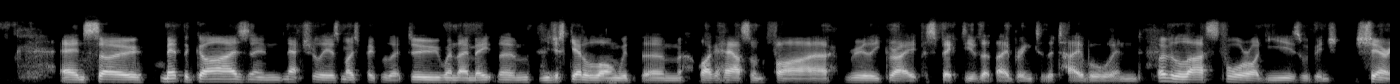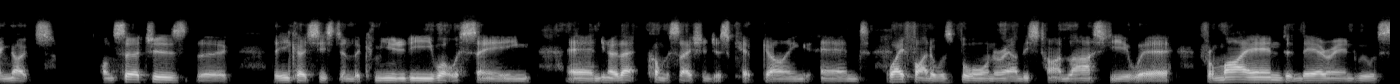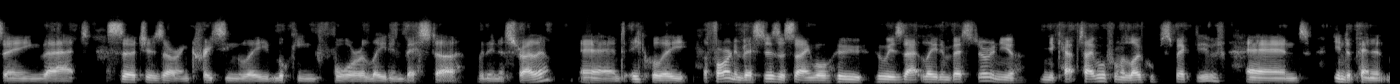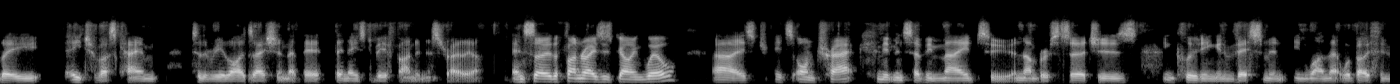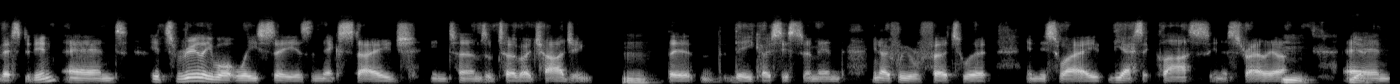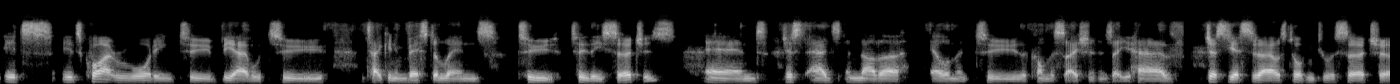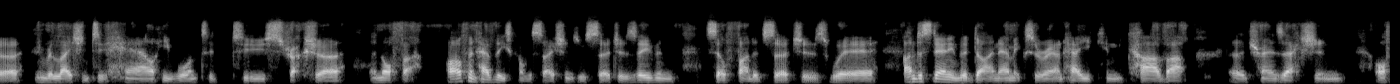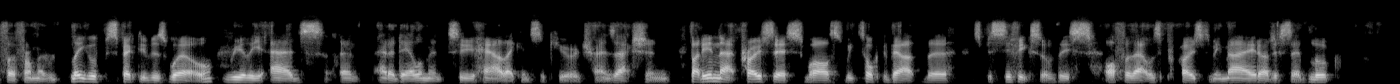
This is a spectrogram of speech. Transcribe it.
And so met the guys and naturally as most people that do when they meet them you just get along with them like a house on fire really great perspective that they bring to the table. And over the last four odd years we've been sharing notes on searches the the ecosystem, the community, what we're seeing. And, you know, that conversation just kept going. And Wayfinder was born around this time last year, where from my end and their end, we were seeing that searchers are increasingly looking for a lead investor within Australia. And equally, the foreign investors are saying, well, who who is that lead investor in your in your cap table from a local perspective? And independently, each of us came to the realization that there, there needs to be a fund in Australia. And so the fundraiser is going well. Uh, it's, it's on track. Commitments have been made to a number of searches, including investment in one that we're both invested in. And it's really what we see as the next stage in terms of turbocharging mm. the the ecosystem. And you know, if we refer to it in this way, the asset class in Australia, mm. yeah. and it's it's quite rewarding to be able to take an investor lens to to these searches and just adds another element to the conversations that you have. Just yesterday, I was talking to a searcher in relation to how he wanted to structure an offer I often have these conversations with searchers, even self funded searchers, where understanding the dynamics around how you can carve up a transaction offer from a legal perspective as well really adds an added element to how they can secure a transaction. But in that process, whilst we talked about the specifics of this offer that was proposed to be made, I just said, look,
